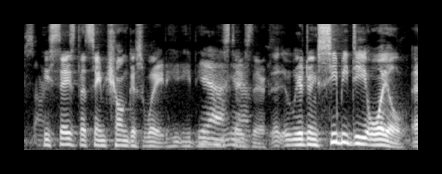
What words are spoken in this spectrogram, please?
sorry. He stays that same chungus weight. He, he, he- Yeah, he stays yeah. there. Uh, We're doing CBD oil, a- a-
